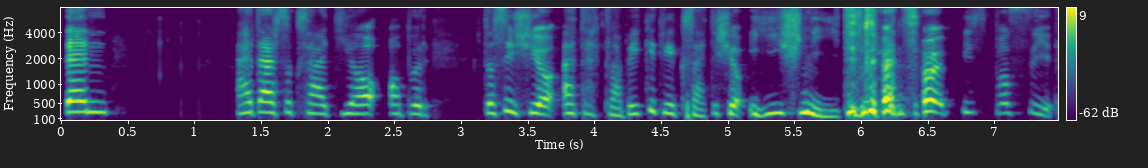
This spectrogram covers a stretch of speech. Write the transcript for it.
Dann hat er so gesagt, ja, aber das ist ja, er hat glaube irgendwie gesagt, das ist ja einschneidend, wenn so etwas passiert.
